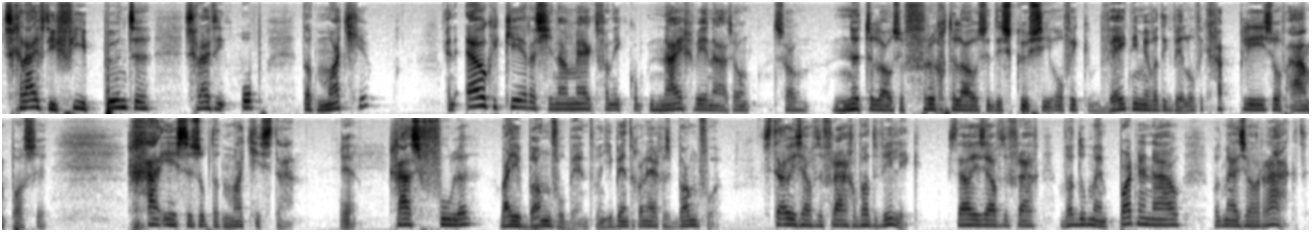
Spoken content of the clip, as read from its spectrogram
Schrijf die vier punten, schrijf die op dat matje. En elke keer als je nou merkt van ik kom, neig weer naar zo'n zo'n nutteloze, vruchteloze discussie. Of ik weet niet meer wat ik wil. Of ik ga pleasen of aanpassen. Ga eerst eens op dat matje staan. Ja. Ga eens voelen waar je bang voor bent. Want je bent gewoon ergens bang voor. Stel jezelf de vraag, wat wil ik? Stel jezelf de vraag, wat doet mijn partner nou wat mij zo raakt?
